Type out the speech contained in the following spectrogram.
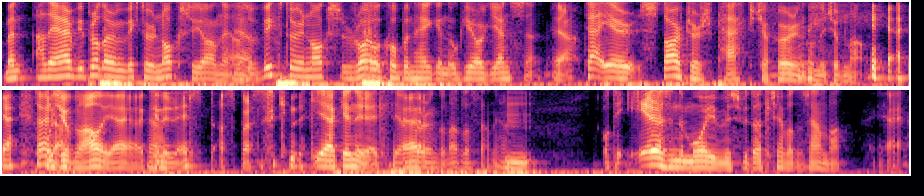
Men hade här vi pratar om Victor Knox och Janne. Alltså Victor Knox, Royal Copenhagen och Georg Jensen. Ja. Det är starters pack chaufföring under Köpenhamn. ja, ja. Och Köpenhamn, ja, ja. Generellt, alltså bara generellt. Ja, generellt. Ja, föring kon alla stan, ja. Mm. Och det är alltså inte mycket hvis vi då köper det samma. Ja, ja.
